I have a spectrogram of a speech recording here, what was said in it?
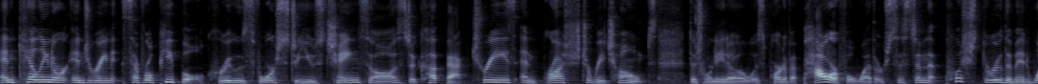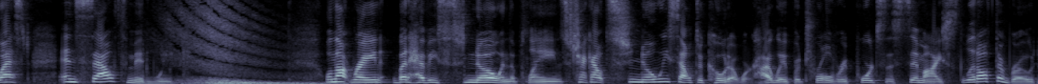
and killing or injuring several people. Crews forced to use chainsaws to cut back trees and brush to reach homes. The tornado was part of a powerful weather system that pushed through the Midwest and South midweek. Well, not rain, but heavy snow in the plains. Check out snowy South Dakota, where Highway Patrol reports the semi slid off the road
